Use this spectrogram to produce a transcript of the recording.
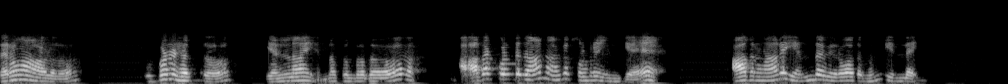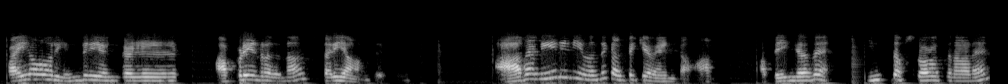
பெருமாளோ உபனிஷத்தோ எல்லாம் என்ன சொல்றதோ அதை கொண்டுதான் நாங்க சொல்றோம் இங்க. அதனால எந்த விரோதமும் இல்லை. பதினோரு இந்திரியங்கள் அப்படின்றதுதான் சரியானது. அதை மீறி நீ வந்து கற்பிக்க வேண்டாம் அப்படிங்கறத இந்த ஸ்லோகத்தினால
